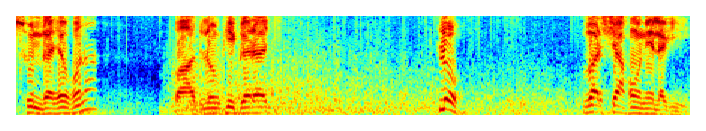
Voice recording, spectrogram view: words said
सुन रहे हो ना? बादलों की गरज। लो, वर्षा होने लगी।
